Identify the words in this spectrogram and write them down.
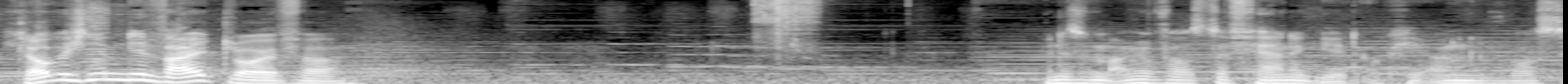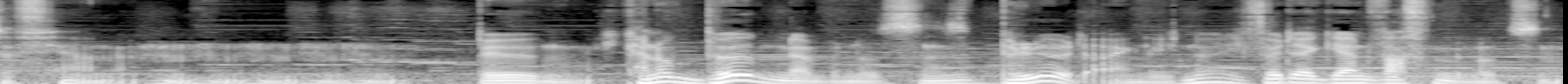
Ich glaube, ich nehme den Waldläufer. Wenn es um Angriffe aus der Ferne geht. Okay, Angriffe aus der Ferne. Hm, hm, hm, Bögen. Ich kann nur Bögen dann benutzen. Das ist blöd eigentlich, ne? Ich würde ja gern Waffen benutzen.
